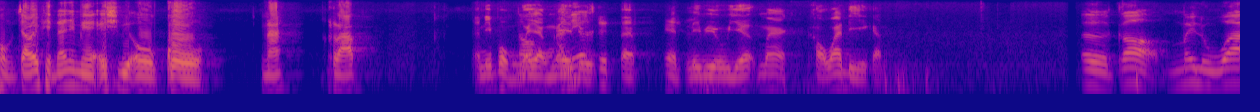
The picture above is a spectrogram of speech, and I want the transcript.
ผมจำไม่ผิดน่าจะมี HBO Go นะครับ อันนี้ผมก็เนอะยังไม่อันนี้ดูคือแต่เห็นรีวิวเยอะมากเขาว่าดีกัน เออ ก็ไม่รู้ว่า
